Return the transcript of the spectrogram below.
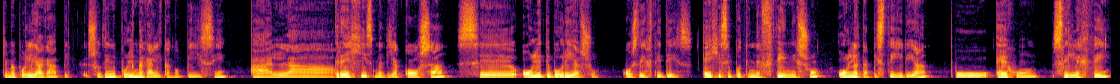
και με πολύ αγάπη. Σου δίνει πολύ μεγάλη ικανοποίηση αλλά τρέχεις με 200 σε όλη την πορεία σου ως διευθυντής. Έχεις υπό την ευθύνη σου όλα τα πιστήρια που έχουν συλλεχθεί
